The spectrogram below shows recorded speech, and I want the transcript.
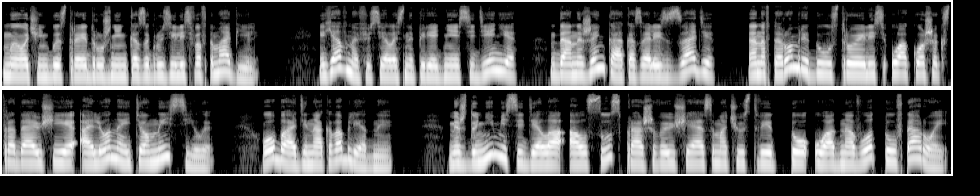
Мы очень быстро и дружненько загрузились в автомобиль. Я вновь уселась на переднее сиденье, Дан и Женька оказались сзади, А на втором ряду устроились у окошек страдающие Алена и темные силы. Оба одинаково бледные. Между ними сидела Алсу, спрашивающая о самочувствии то у одного, то у второй.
